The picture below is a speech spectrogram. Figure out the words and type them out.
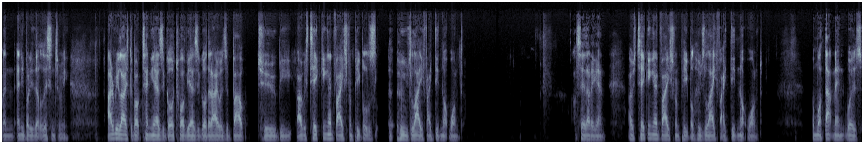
and anybody that listened to me, I realized about 10 years ago, 12 years ago, that I was about to be, I was taking advice from people's uh, whose life I did not want. I'll say that again. I was taking advice from people whose life I did not want. And what that meant was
